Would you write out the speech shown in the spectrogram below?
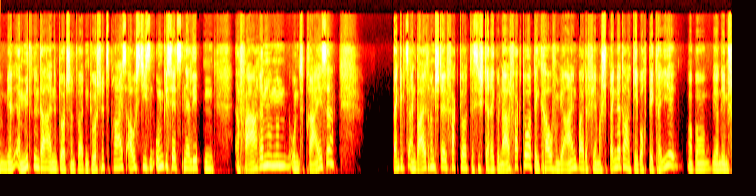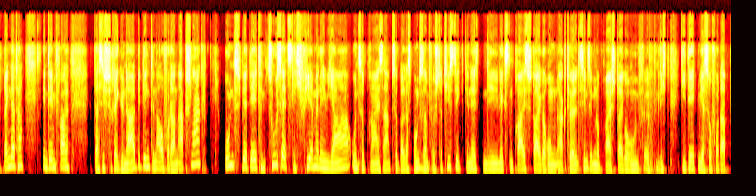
wir ermitteln da einen deutschlandweiten Durchschnittspreis aus diesen umgesetzten, erlebten Erfahrungen und Preise dann gibt es einen weiteren Stellfaktor, das ist der Regionalfaktor. Den kaufen wir ein bei der Firma Sprengnetter. Gebe auch BKI, aber wir nehmen Sprengnetter in dem Fall. Das ist regional bedingt ein Auf- oder ein Abschlag. Und wir daten zusätzlich viermal im Jahr unsere Preise ab, sobald das Bundesamt für Statistik die nächsten, die nächsten Preissteigerungen, aktuell sind es immer nur Preissteigerungen veröffentlicht, die daten wir sofort ab.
